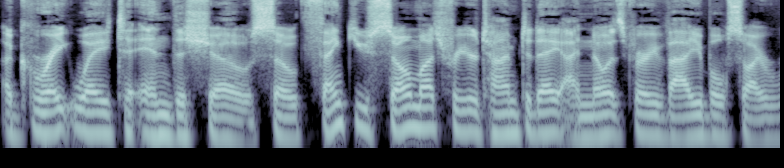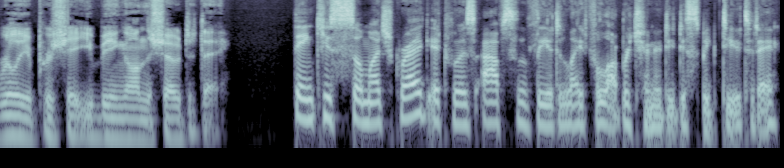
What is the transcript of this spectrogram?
a great way to end the show. So thank you so much for your time today. I know it's very valuable, so I really appreciate you being on the show today. Thank you so much, Greg. It was absolutely a delightful opportunity to speak to you today.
